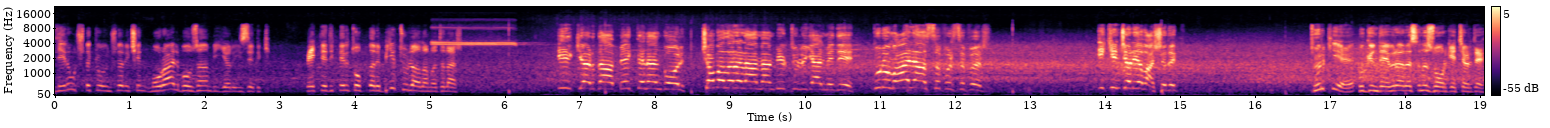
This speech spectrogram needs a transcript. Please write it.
ileri uçtaki oyuncular için moral bozan bir yarı izledik. Bekledikleri topları bir türlü alamadılar. İlk yarıda beklenen gol çabalara rağmen bir türlü gelmedi. Durum hala 0-0. İkinci yarıya başladık. Türkiye bugün devre arasını zor getirdi.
